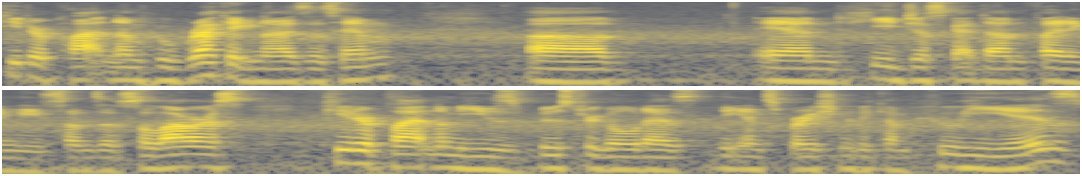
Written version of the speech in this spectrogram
Peter Platinum, who recognizes him. Uh, and he just got done fighting the Sons of Solaris. Peter Platinum used Booster Gold as the inspiration to become who he is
